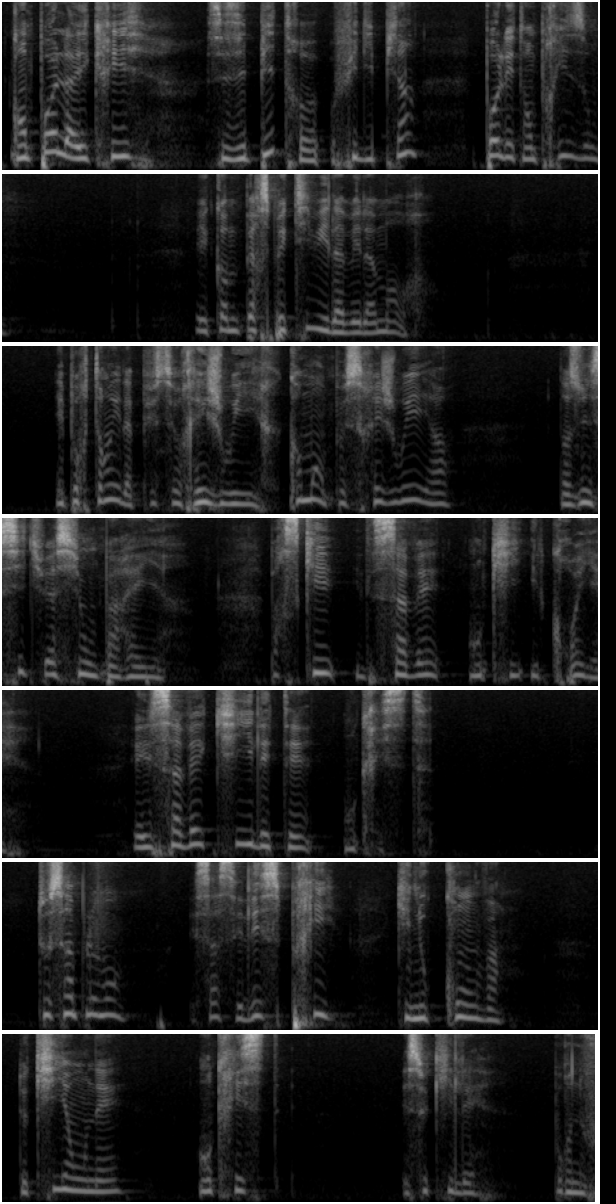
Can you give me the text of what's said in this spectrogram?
Quand Paul a écrit ses épîtres aux Philippiens, Paul est en prison. Et comme perspective, il avait la mort. Et pourtant, il a pu se réjouir. Comment on peut se réjouir dans une situation pareille? Parce qu'il savait en qui il croyait. Et il savait qui il était en Christ. Tout simplement. Et ça, c'est l'esprit qui nous convainc de qui on est en Christ et ce qu'il est pour nous.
